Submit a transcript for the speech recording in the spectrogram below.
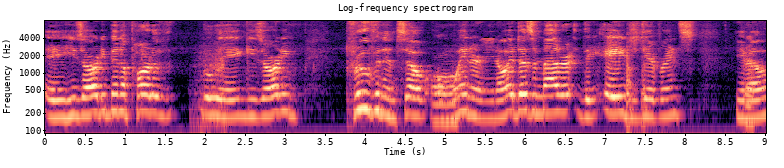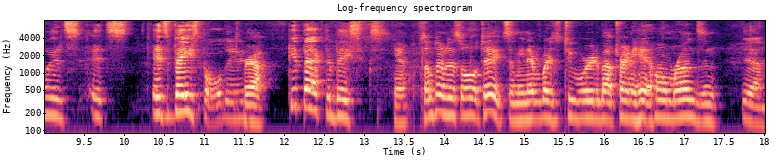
Eh, He's already been a part of the league. He's already proven himself a Mhm. winner. You know, it doesn't matter the age difference. You know, it's it's it's baseball, dude. yeah, Get back to basics. yeah. Sometimes that's all it takes. I mean, everybody's too worried about trying to hit home runs and Yeah,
